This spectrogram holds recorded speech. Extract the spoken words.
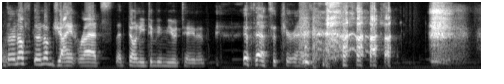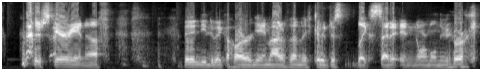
there are enough. There are enough giant rats that don't need to be mutated. If that's what you're asking. They're scary enough. They didn't need to make a horror game out of them. They could have just like set it in normal New York.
